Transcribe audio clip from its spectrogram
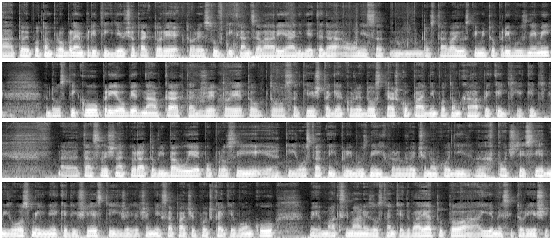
A to je potom problém pri tých devčatách, ktoré, ktoré sú v tých kanceláriách, kde teda oni sa mm, dostávajú s týmito príbuznými do styku pri objednávkach, takže to, je, to, to sa tiež tak akože dosť ťažkopádne potom chápe, keď, keď E, tá slečna, ktorá to vybavuje, poprosí e, tých ostatných príbuzných, lebo väčšinou chodí v počte 7, 8, niekedy 6, že, že nech sa páči, počkajte vonku, my maximálne zostanete dvaja tuto a ideme si to riešiť.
